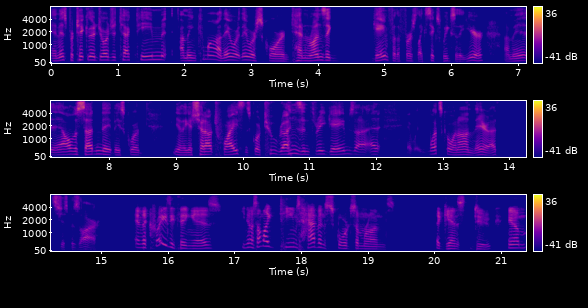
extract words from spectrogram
and this particular Georgia Tech team, I mean, come on, they were they were scoring 10 runs a game for the first like six weeks of the year. I mean, all of a sudden they, they scored, you know, they get shut out twice and score two runs in three games. Uh, what's going on there? That's just bizarre. And the crazy thing is, you know, it's not like teams haven't scored some runs against Duke. You know,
